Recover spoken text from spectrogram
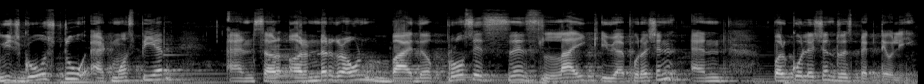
which goes to atmosphere and are underground by the processes like evaporation and percolation respectively.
